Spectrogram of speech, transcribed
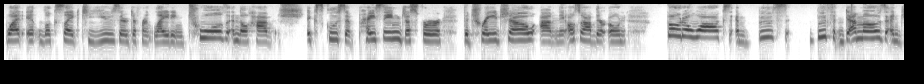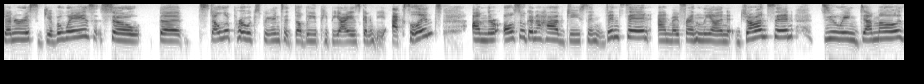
what it looks like to use their different lighting tools. And they'll have sh- exclusive pricing just for the trade show. Um, they also have their own photo walks and booths booth demos and generous giveaways. So the Stella Pro experience at WPPI is going to be excellent. Um, they're also going to have Jason Vincent and my friend Leon Johnson doing demos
